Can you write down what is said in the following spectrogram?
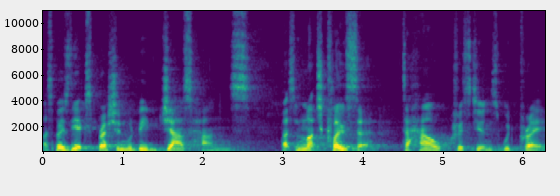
I suppose the expression would be jazz hands. That's much closer to how Christians would pray.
